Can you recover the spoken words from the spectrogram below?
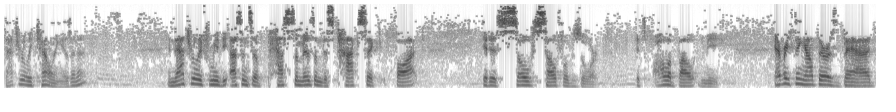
That's really telling, isn't it? And that's really, for me, the essence of pessimism, this toxic thought. It is so self absorbed. It's all about me. Everything out there is bad.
